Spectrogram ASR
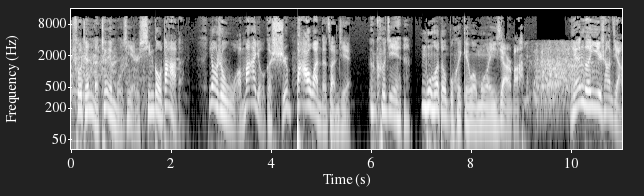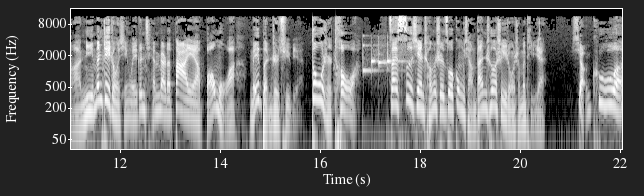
说真的，这位母亲也是心够大的。要是我妈有个十八万的钻戒，估计摸都不会给我摸一下吧。严格意义上讲啊，你们这种行为跟前边的大爷啊、保姆啊没本质区别，都是偷啊。在四线城市坐共享单车是一种什么体验？想哭啊！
